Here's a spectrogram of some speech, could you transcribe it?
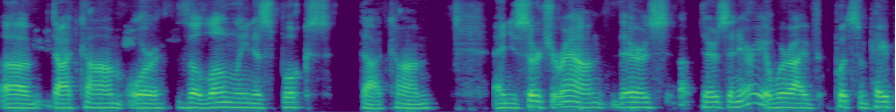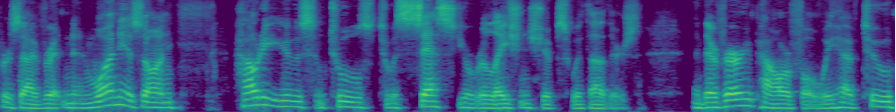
um, dot com, or thelonelinessbooks.com, and you search around, there's there's an area where I've put some papers I've written, and one is on how to use some tools to assess your relationships with others. And they're very powerful. We have two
